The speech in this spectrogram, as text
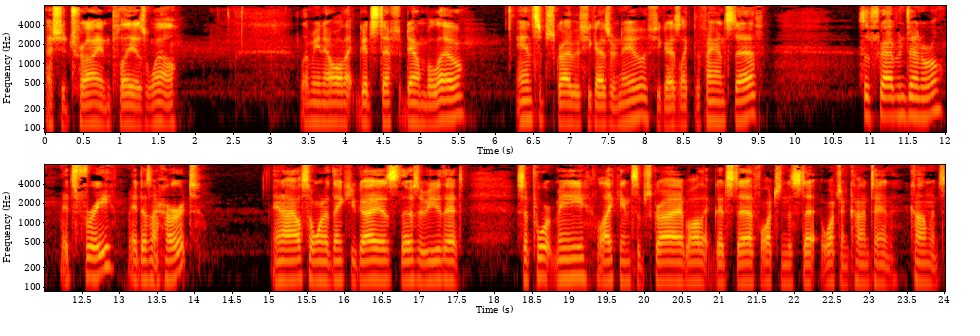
I should try and play as well. Let me know all that good stuff down below. And subscribe if you guys are new, if you guys like the fan stuff. Subscribe in general. It's free, it doesn't hurt. And I also want to thank you guys, those of you that support me, like and subscribe, all that good stuff, watching the st- watching content, comments.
